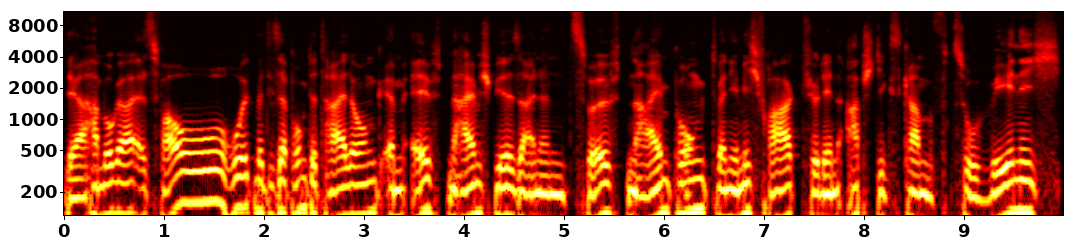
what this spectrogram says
Der Hamburger SV holt mit dieser Punkteteilung im elften Heimspiel seinen zwölften Heimpunkt. Wenn ihr mich fragt, für den Abstiegskampf zu wenig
